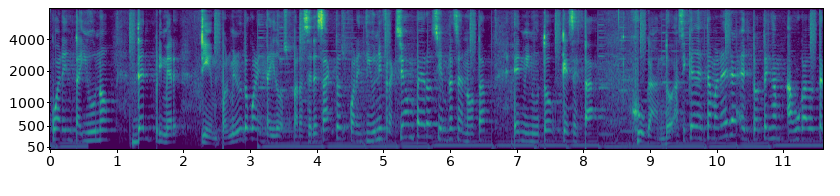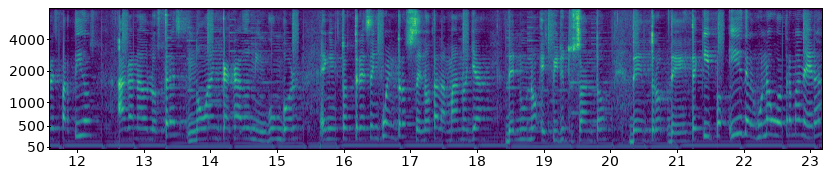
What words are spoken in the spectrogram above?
41 del primer tiempo, al minuto 42, para ser exactos, 41 y fracción, pero siempre se anota el minuto que se está jugando. Así que de esta manera el Tottenham ha jugado tres partidos, ha ganado los tres, no ha encajado ningún gol en estos tres encuentros. Se nota la mano ya de Nuno Espíritu Santo dentro de este equipo y de alguna u otra manera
